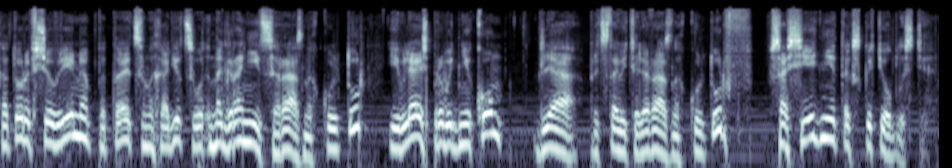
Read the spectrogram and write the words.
который все время пытается находиться вот на границе разных культур, являясь проводником для представителей разных культур в соседние, так сказать, области –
